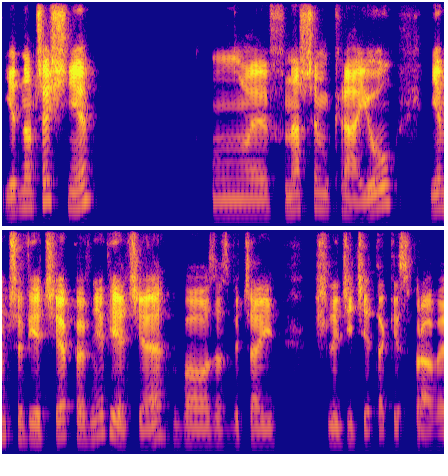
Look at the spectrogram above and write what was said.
Jednocześnie mm, w naszym kraju, nie wiem czy wiecie, pewnie wiecie, bo zazwyczaj śledzicie takie sprawy.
